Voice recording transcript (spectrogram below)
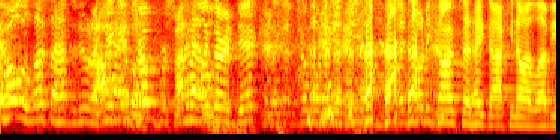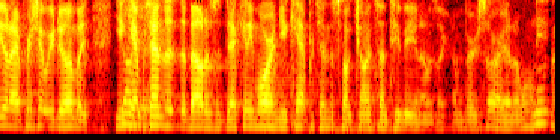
they hold, the less I have to do, and I I can't get have in a- trouble for I swinging like a- they're a dick because I got in trouble on TNT. and Tony Khan said, "Hey Doc, you know I love you and I appreciate what you're doing, but you Don't can't do pretend that the belt is a dick anymore, and you can't pretend to smoke joints on TV." And I was like, "I'm very sorry, and I won't." it. full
